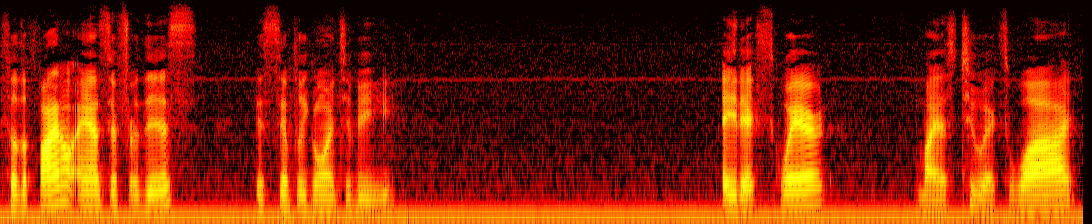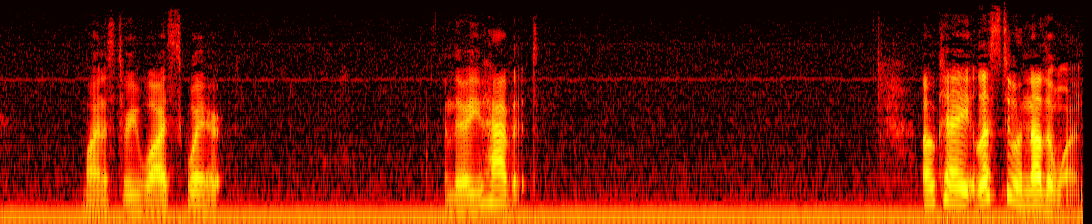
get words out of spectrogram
So the final answer for this is simply going to be 8x squared minus 2xy minus 3y squared. And there you have it. Okay, let's do another one.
